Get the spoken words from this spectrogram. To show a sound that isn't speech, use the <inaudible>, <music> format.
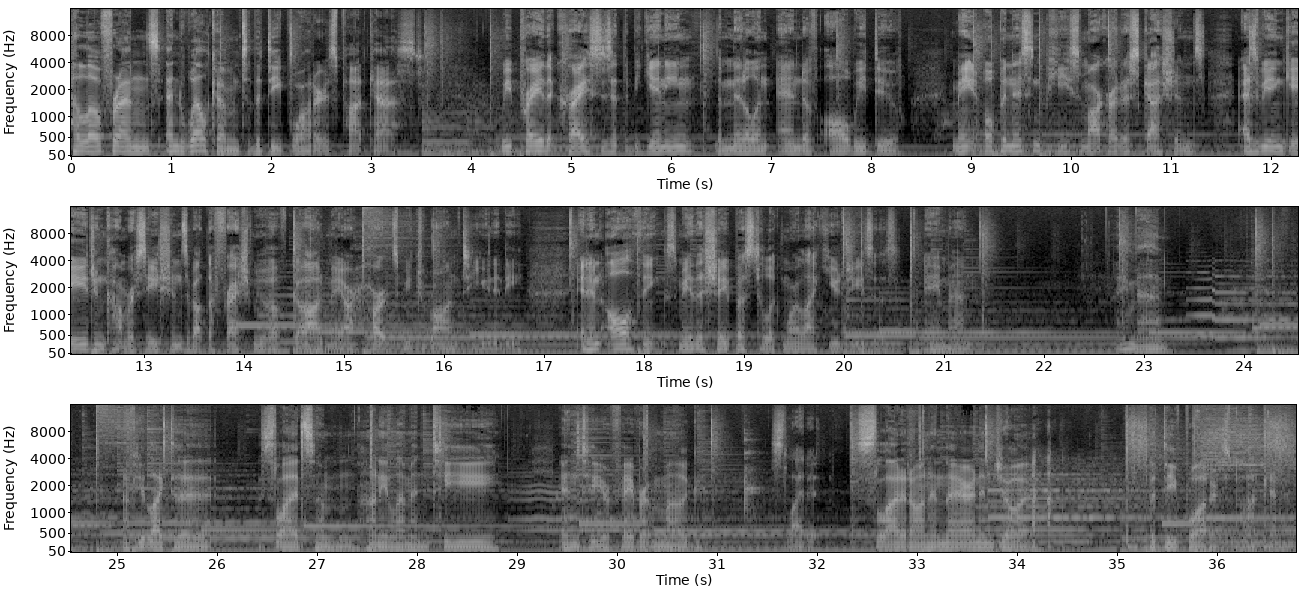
Hello, friends, and welcome to the Deep Waters podcast. We pray that Christ is at the beginning, the middle, and end of all we do. May openness and peace mark our discussions. As we engage in conversations about the fresh move of God, may our hearts be drawn to unity. And in all things, may this shape us to look more like you, Jesus. Amen. Amen. If you'd like to slide some honey lemon tea into your favorite mug, Slide it. slide it on in there and enjoy <laughs> the Deep Waters podcast.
